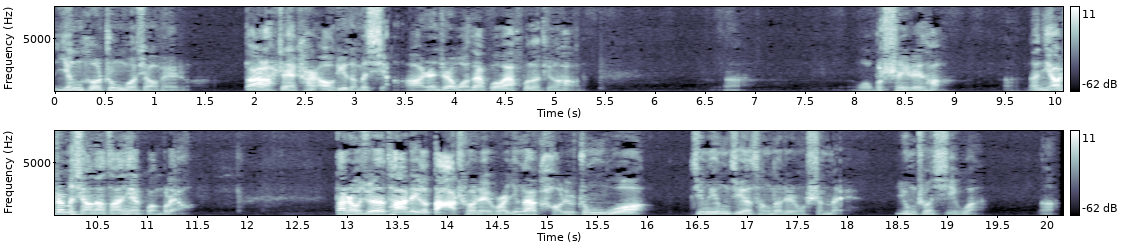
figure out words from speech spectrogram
迎合中国消费者？当然了，这也看奥迪怎么想啊。人觉得我在国外混的挺好的，啊，我不吃你这套，啊，那你要这么想呢，咱也管不了。但是我觉得他这个大车这块应该考虑中国精英阶层的这种审美、用车习惯，啊，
